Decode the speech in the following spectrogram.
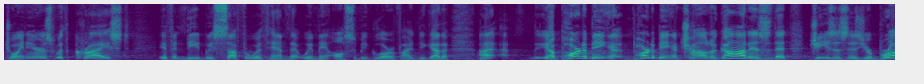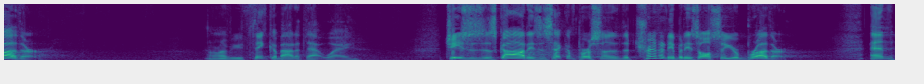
joint heirs with Christ, if indeed we suffer with him that we may also be glorified together. I, you know part of being a, part of being a child of god is that jesus is your brother. I don't know if you think about it that way. Jesus is god. He's the second person of the trinity but he's also your brother. And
